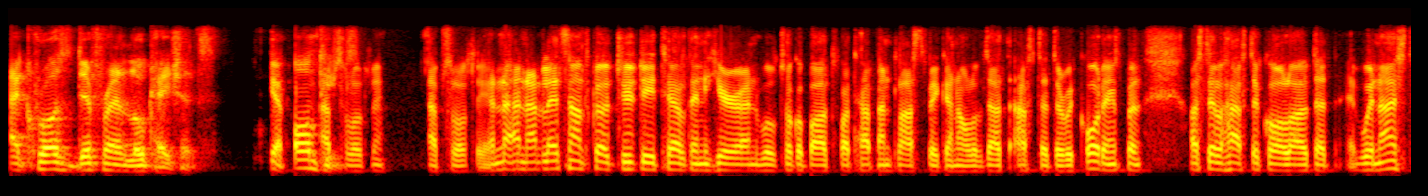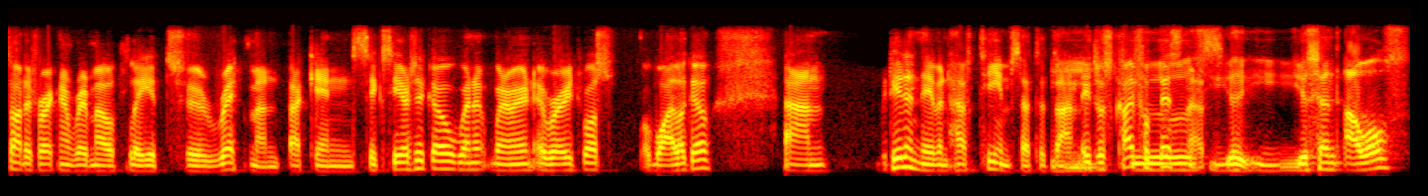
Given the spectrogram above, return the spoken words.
across different locations. Yeah, absolutely. Absolutely. And, and let's not go too detailed in here, and we'll talk about what happened last week and all of that after the recordings. But I still have to call out that when I started working remotely to Redmond back in six years ago, when it, when it, where it was a while ago, um, we didn't even have Teams at the time. It was Skype for Business. You, you sent owls.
